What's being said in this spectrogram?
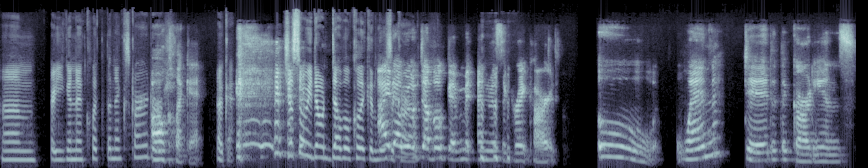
Um, are you gonna click the next card? or- I'll click it. Okay. Just so we don't double click and I lose know a we'll card. double get- and miss a great card. Ooh, when did the Guardians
